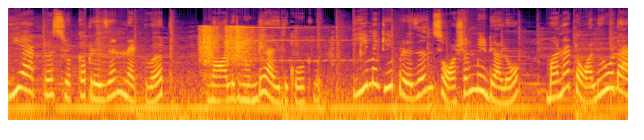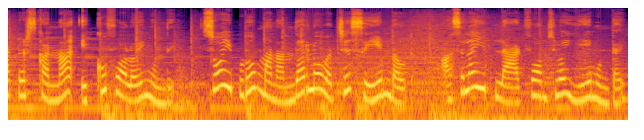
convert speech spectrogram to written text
ఈ యాక్ట్రెస్ యొక్క ప్రెజెంట్ నెట్వర్క్ నాలుగు నుండి ఐదు కోట్లు. ఈమెకి ప్రెజెంట్ సోషల్ మీడియాలో మన టాలీవుడ్ యాక్టర్స్ కన్నా ఎక్కువ ఫాలోయింగ్ ఉంది. సో ఇప్పుడు మనందరిలో వచ్చే సేమ్ డౌట్ అసలు ఈ ప్లాట్ఫామ్స్లో ఏముంటాయి?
